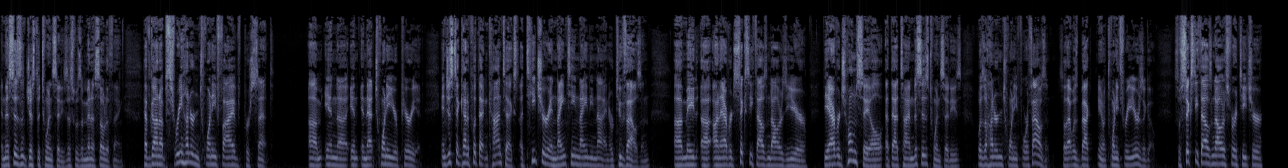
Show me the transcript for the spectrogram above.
and this isn't just the Twin Cities, this was a Minnesota thing, have gone up 325% um, in, uh, in, in that 20 year period. And just to kind of put that in context, a teacher in 1999 or 2000 uh, made uh, on average $60,000 a year. The average home sale at that time, this is Twin Cities, was 124,000. So that was back, you know, 23 years ago. So $60,000 for a teacher,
